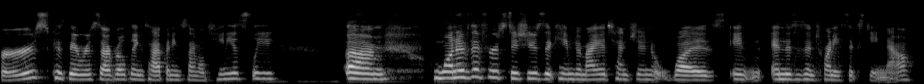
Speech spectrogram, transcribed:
first because there were several things happening simultaneously um, one of the first issues that came to my attention was in, and this is in 2016 now,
